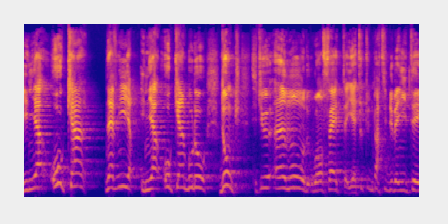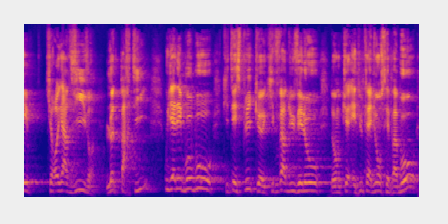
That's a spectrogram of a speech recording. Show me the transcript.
Il n'y a aucun L'avenir, il n'y a aucun boulot. Donc, si tu veux, un monde où en fait, il y a toute une partie de l'humanité qui regarde vivre l'autre partie, où il y a les bobos qui t'expliquent qu'il faut faire du vélo, donc et puis que l'avion c'est pas beau,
